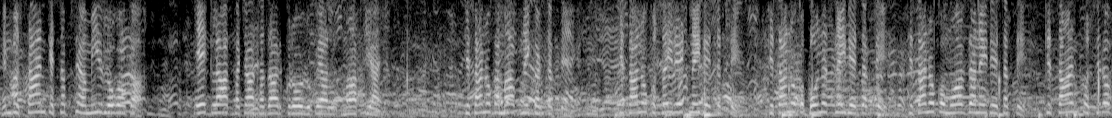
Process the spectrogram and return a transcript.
हिंदुस्तान के सबसे अमीर लोगों का एक लाख पचास हजार करोड़ रुपया माफ किया है किसानों का माफ नहीं कर सकते किसानों को सही रेट नहीं दे सकते किसानों को बोनस नहीं दे सकते किसानों को मुआवजा नहीं दे सकते किसान को सिर्फ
